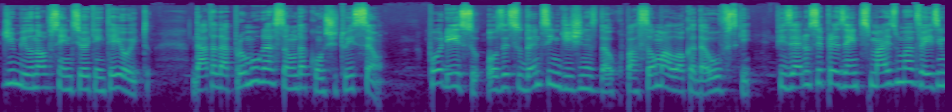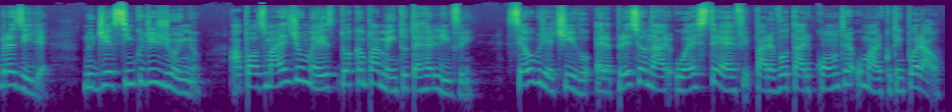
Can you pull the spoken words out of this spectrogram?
de 1988, data da promulgação da Constituição. Por isso, os estudantes indígenas da ocupação maloca da UFSC fizeram-se presentes mais uma vez em Brasília, no dia 5 de junho, após mais de um mês do acampamento Terra Livre. Seu objetivo era pressionar o STF para votar contra o marco temporal.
